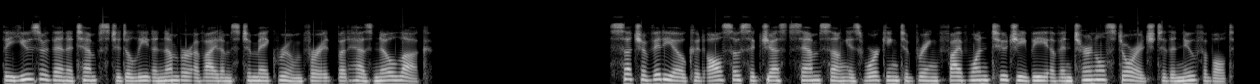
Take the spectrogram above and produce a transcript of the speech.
The user then attempts to delete a number of items to make room for it but has no luck. Such a video could also suggest Samsung is working to bring 512GB of internal storage to the new phablet.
